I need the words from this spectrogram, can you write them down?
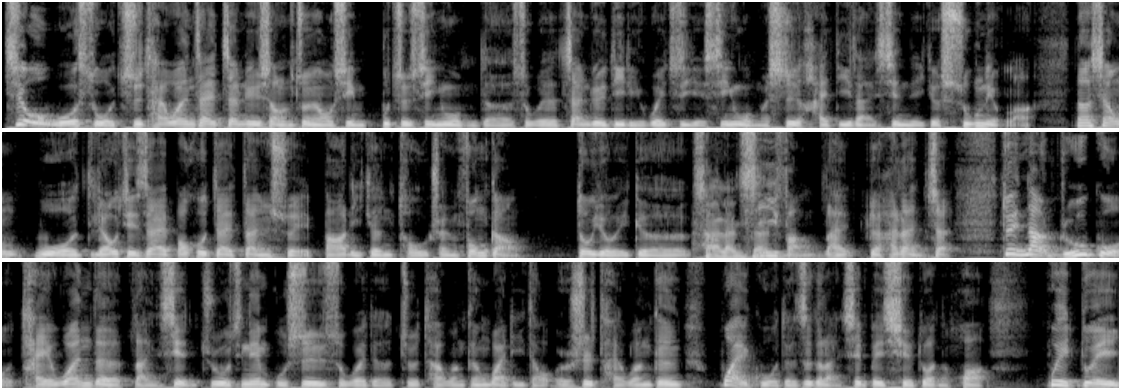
就。我所知，台湾在战略上的重要性，不只是因为我们的所谓的战略地理位置，也是因为我们是海底缆线的一个枢纽了。那像我了解，在包括在淡水、巴黎跟头城、丰港都有一个海缆机房来对海缆站。对，那如果台湾的缆线，如果今天不是所谓的就是台湾跟外离岛，而是台湾跟外国的这个缆线被切断的话，会对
